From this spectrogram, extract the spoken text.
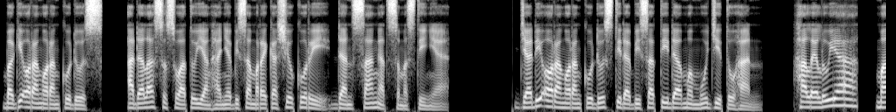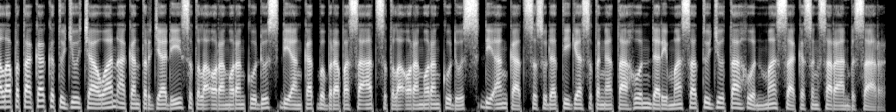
Bagi orang-orang kudus, adalah sesuatu yang hanya bisa mereka syukuri dan sangat semestinya. Jadi orang-orang kudus tidak bisa tidak memuji Tuhan. Haleluya! Malapetaka ketujuh cawan akan terjadi setelah orang-orang kudus diangkat beberapa saat setelah orang-orang kudus diangkat sesudah tiga setengah tahun dari masa tujuh tahun masa kesengsaraan besar.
